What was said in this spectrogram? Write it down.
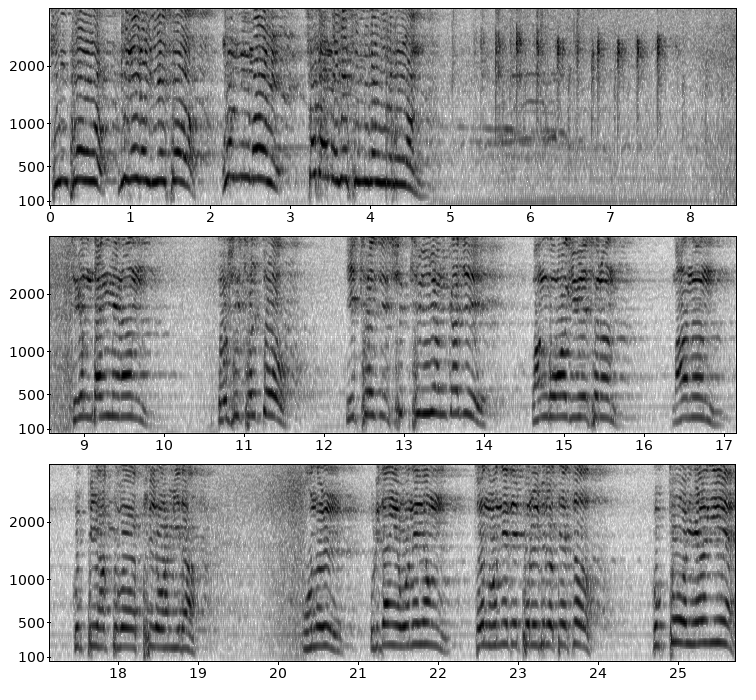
김포 미래를 위해서 온 힘을 쏟아내겠습니다 여러분. 지금 당면은 도시철도 2017년까지 완공하기 위해서는 많은 국비 확보가 필요합니다. 오늘 우리 당의 원혜영 전 원내대표를 비롯해서 국토해양위에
